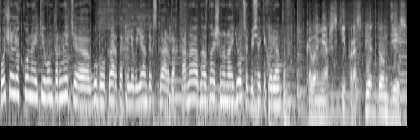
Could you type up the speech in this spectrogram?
Очень легко найти в интернете, в Google картах или в Яндекс картах. Она однозначно найдется без всяких вариантов. Коломяжский проспект, дом 10.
